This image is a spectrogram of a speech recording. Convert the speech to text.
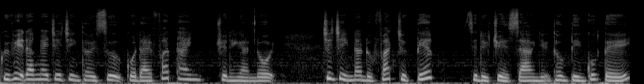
Quý vị đang nghe chương trình thời sự của Đài Phát thanh Truyền hình Hà Nội. Chương trình đang được phát trực tiếp. Xin được chuyển sang những thông tin quốc tế.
